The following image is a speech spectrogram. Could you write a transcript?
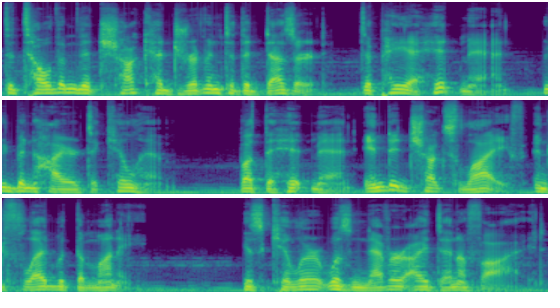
to tell them that Chuck had driven to the desert to pay a hitman who'd been hired to kill him. But the hitman ended Chuck's life and fled with the money. his killer was never identified.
